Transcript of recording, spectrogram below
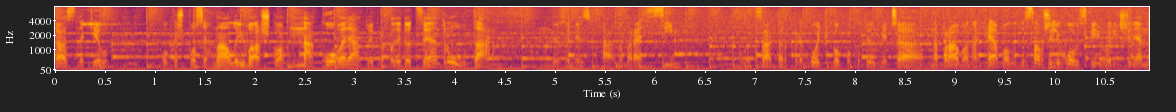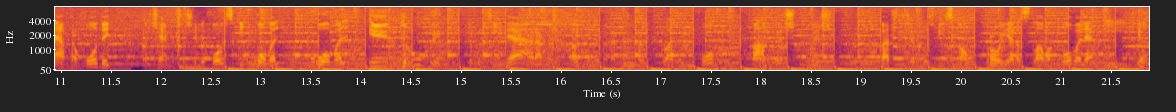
Учасників. Поки ж по сигналу Івашко на Коваля. Той приходить до центру. Удар. Не заміс номера 7. Олександр Приходько покотив м'яча направо на Кепа. Владислав Желіховський. Його рішення не проходить. Втрачає м'яча Желіховський. Коваль. Коваль. І другий. Друзі, йде. Складний фол. А ми ж, ми ж в першу чергу, звісно, про Ярослава Коваля і його.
